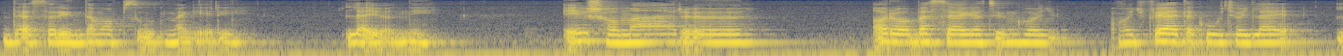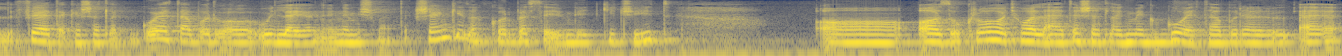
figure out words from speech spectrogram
de szerintem abszolút megéri lejönni. És ha már ö, arról beszélgetünk, hogy, hogy féltek úgy, hogy le, féltek esetleg a golyatáborba, úgy lejönni, hogy nem ismertek senkit, akkor beszéljünk egy kicsit a, azokról, hogy hol lehet esetleg még a golyatábor elő, el,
